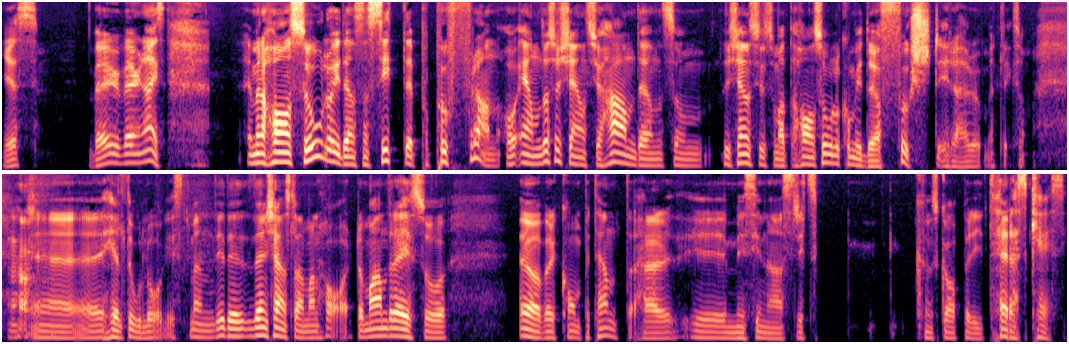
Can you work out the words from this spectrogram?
Yes. Very, very nice. Jag menar, Han Solo är ju den som sitter på puffran och ändå så känns ju han den som... Det känns ju som att Han Solo kommer ju dö först i det här rummet liksom. Eh, helt ologiskt, men det är det, den känslan man har. De andra är så överkompetenta här eh, med sina stridskunskaper i Terraskesi.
